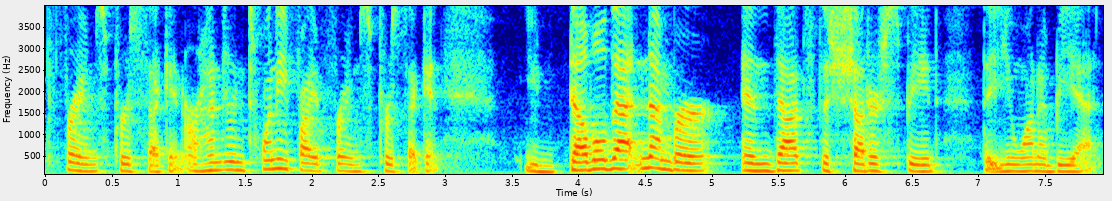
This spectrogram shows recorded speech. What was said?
frames per second or 125 frames per second. You double that number and that's the shutter speed that you want to be at.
